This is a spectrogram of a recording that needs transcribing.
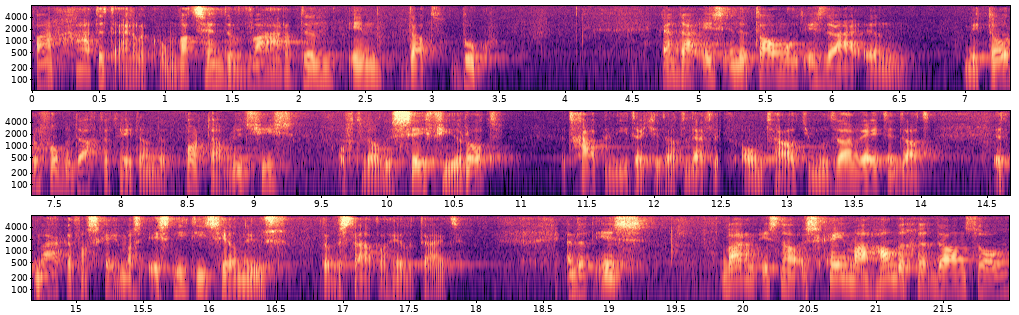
waar gaat het eigenlijk om? Wat zijn de waarden in dat boek? En daar is in de Talmud is daar een methode voor bedacht, dat heet dan de portaluties, oftewel de sefirot. Het gaat er niet dat je dat letterlijk onthoudt, je moet wel weten dat het maken van schema's is niet iets heel nieuws. Dat bestaat al hele tijd. En dat is, waarom is nou een schema handiger dan zo'n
